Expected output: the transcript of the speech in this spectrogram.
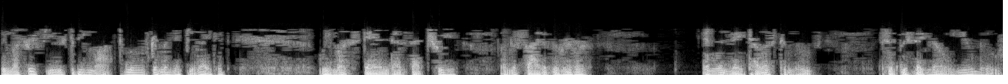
We must refuse to be mocked, moved, or manipulated. We must stand as that tree on the side of the river. And when they tell us to move, simply say, no, you move.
